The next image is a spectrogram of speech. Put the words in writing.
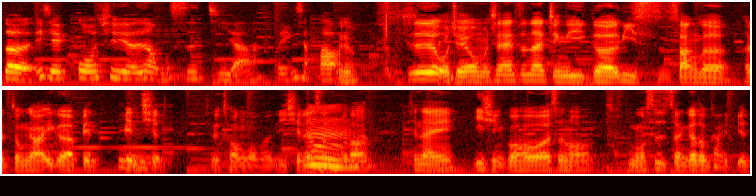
的一些过去的那种事迹啊，我影响到其实我觉得我们现在正在经历一个历史上的很重要一个变嗯。变迁，就从我们以前的生活到现在疫情过后的生活模式整个都改变，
